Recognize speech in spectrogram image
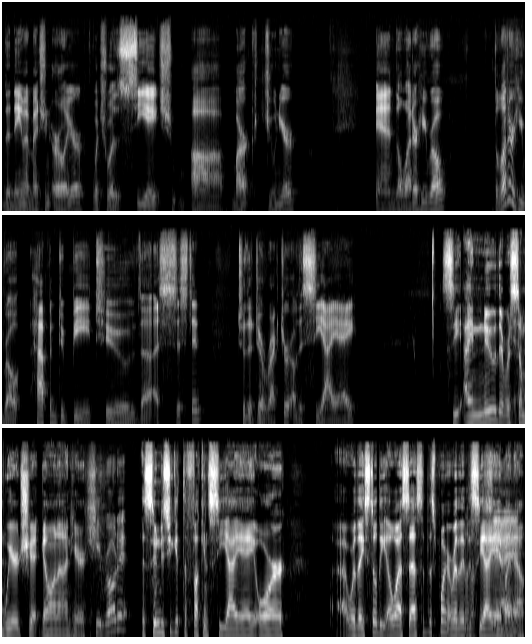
the name I mentioned earlier, which was C.H. Uh, Mark Jr. and the letter he wrote. The letter he wrote happened to be to the assistant to the director of the CIA. See, I knew there was some weird shit going on here. He wrote it. As soon as you get the fucking CIA or uh, were they still the OSS at this point, or were they the CIA, by now?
